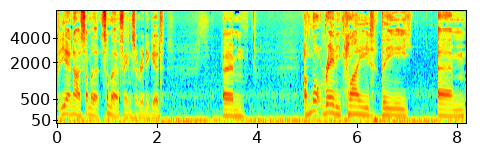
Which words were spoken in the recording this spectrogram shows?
but yeah, no, some of the, some of the things are really good. Um, I've not really played the um,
